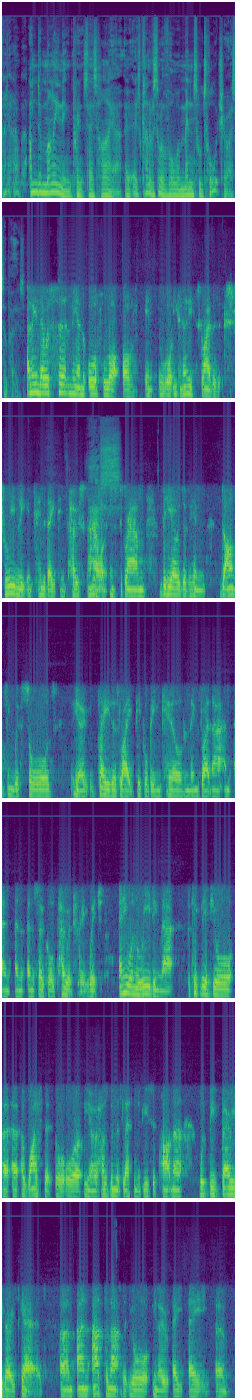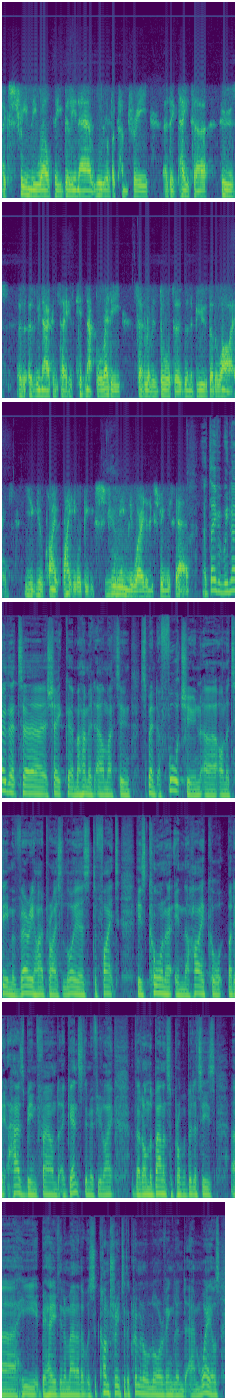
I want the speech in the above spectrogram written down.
I don't know, undermining Princess Haya? Uh, It's kind of a sort of form of mental torture, I suppose. I mean, there was certainly an awful lot of in, what you can only describe as extremely intimidating posts out on Instagram, videos of him dancing with swords, you know, phrases like people being killed and things like that, and, and, and, and so called poetry, which anyone reading that, particularly if you're a, a- a wife that, or, or, you know, a husband that's left an abusive partner, would be very, very scared. Um, and add to that that you're, you know, a, a um, extremely wealthy billionaire, ruler of a country, a dictator who's, as, as we now can say, has kidnapped already several of his daughters and abused other wives, you, you quite rightly would be extremely worried and extremely scared. Uh, David, we know that uh, Sheikh Mohammed Al Maktoum spent a fortune uh, on a team of very high priced lawyers to fight his corner in the High Court, but it has been found against him, if you like, that on the balance of probabilities, uh, he behaved in a manner that was contrary to the criminal law of England and Wales.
